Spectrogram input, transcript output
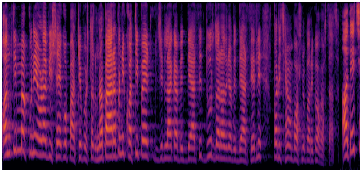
अन्तिममा कुनै एउटा विषयको पाठ्य पुस्तक नपाएर पनि कतिपय जिल्लाका विद्यार्थी दूर दराजका विद्यार्थीहरूले परीक्षामा बस्नु परेको अवस्था छ। अध्यक्ष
